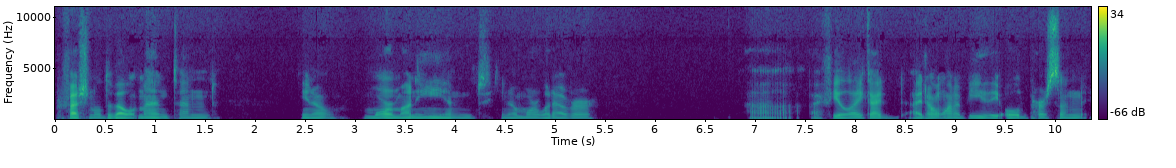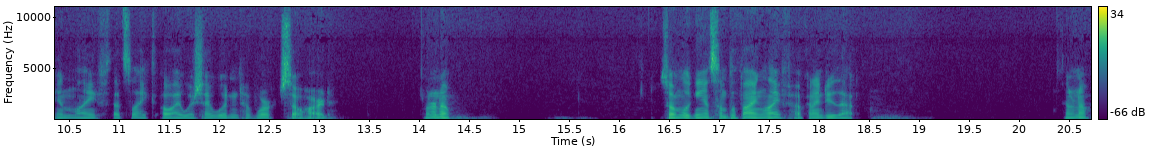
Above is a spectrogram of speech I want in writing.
professional development and you know more money and you know more whatever uh, i feel like i i don't want to be the old person in life that's like oh i wish i wouldn't have worked so hard. I don't know. So i'm looking at simplifying life. How can i do that? I don't know.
